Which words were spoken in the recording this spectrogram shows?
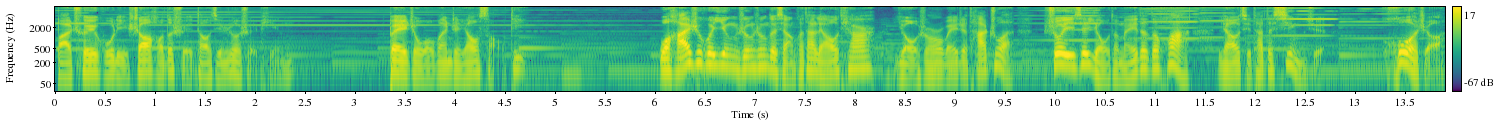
把吹壶里烧好的水倒进热水瓶；背着我弯着腰扫地。我还是会硬生生的想和他聊天，有时候围着他转，说一些有的没的的话，聊起他的兴趣，或者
